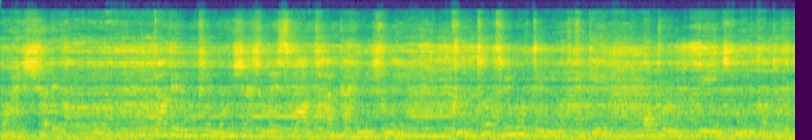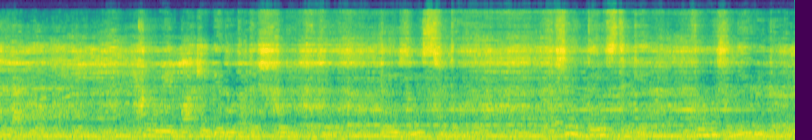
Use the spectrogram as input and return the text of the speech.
মহেশ্বরের তাদের মুখে মহিষাসুরের স্পর্ধার কাহিনী শুনে ক্রুদ্ধ ত্রিমূর্তির মুখ থেকে অপরূপ তেজ নির্গত হতে লাগল। ক্রমে বাকি দেবতাদের শরীর থেকে তেজ মিশ্রিত হল। সেই তেজ থেকে ক্রমশ নির্মিত হল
